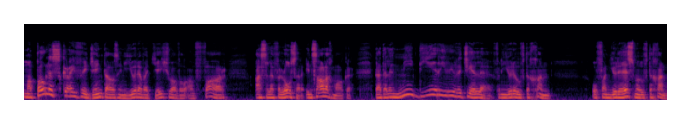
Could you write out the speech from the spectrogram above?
Maar Paulus skryf vir die Gentiles en die Jode wat Yeshua wil aanvaar as hulle verlosser en saligmaker dat hulle nie deur hierdie rituele van die Jode hoef te gaan of van Judaïsme hoef te gaan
